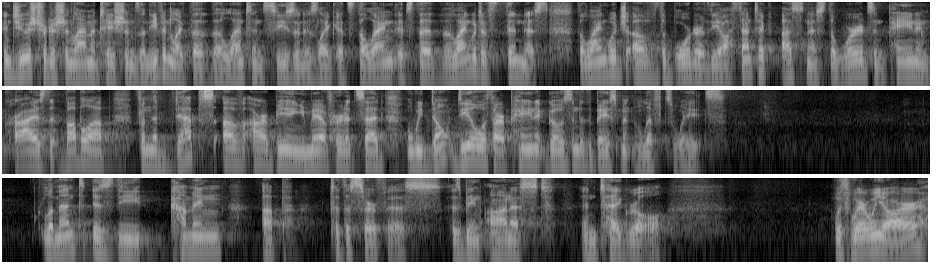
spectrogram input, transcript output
In Jewish tradition, lamentations and even like the, the Lenten season is like it's the lang- it's the, the language of thinness, the language of the border, the authentic usness, the words and pain and cries that bubble up from the depths of our being. You may have heard it said, when we don't deal with our pain, it goes into the basement and lifts weights. Lament is the coming up to the surface, as being honest, integral with where we are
